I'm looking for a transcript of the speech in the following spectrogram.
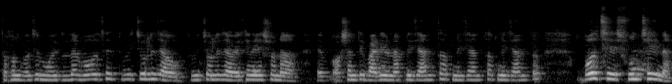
তখন বলছে মহিদুলদার বলছে তুমি চলে যাও তুমি চলে যাও এখানে এসো না অশান্তি বাড়িও না আপনি জানতো আপনি জানতো আপনি জানতো। বলছে শুনছেই না।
